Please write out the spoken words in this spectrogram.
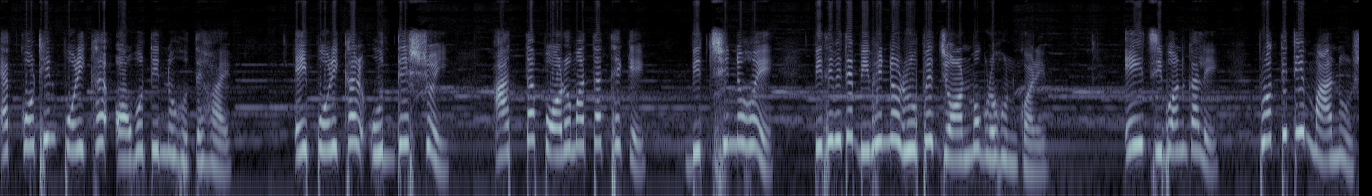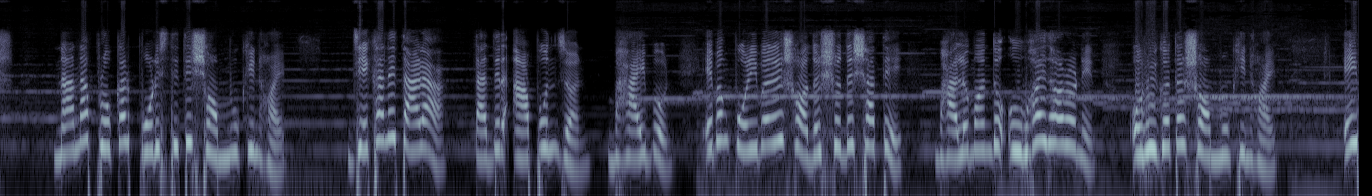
এক কঠিন পরীক্ষায় অবতীর্ণ হতে হয়। এই পরীক্ষার উদ্দেশ্যই আত্মা পরমাত্মার থেকে বিচ্ছিন্ন হয়ে পৃথিবীতে বিভিন্ন রূপে জন্মগ্রহণ করে। এই জীবনকালে প্রতিটি মানুষ নানা প্রকার পরিস্থিতির সম্মুখীন হয়, যেখানে তারা তাদের আপনজন ভাই বোন এবং পরিবারের সদস্যদের সাথে ভালো মন্দ উভয় ধরনের অভিজ্ঞতার সম্মুখীন হয়। এই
